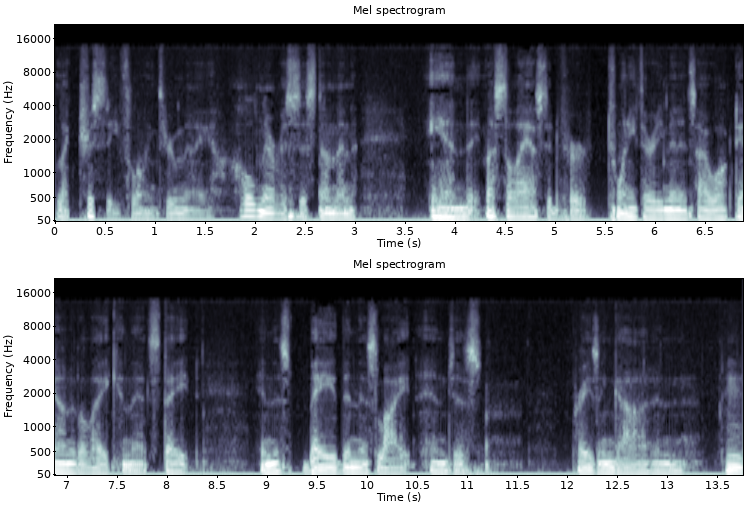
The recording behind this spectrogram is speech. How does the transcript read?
electricity flowing through my whole nervous system, and and it must have lasted for 20, 30 minutes. I walked down to the lake in that state, in this bathed in this light, and just praising God and Hmm.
